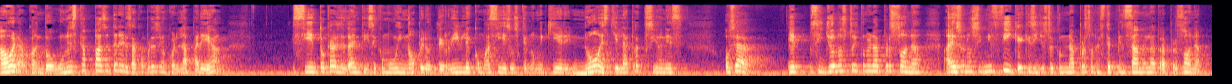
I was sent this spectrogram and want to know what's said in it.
Ahora, cuando uno es capaz de tener esa conversación con la pareja, siento que a veces la gente dice como, uy, no, pero terrible, como así, esos que no me quieren. No, es que la atracción es, o sea, si yo no estoy con una persona, a eso no significa que si yo estoy con una persona esté pensando en la otra persona.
